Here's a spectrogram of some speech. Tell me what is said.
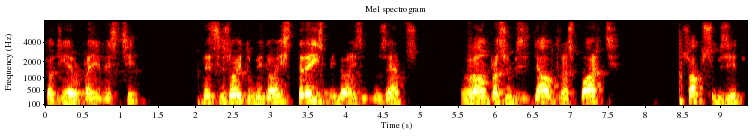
que é o dinheiro para investir, Desses 8 bilhões, 3 bilhões e 200 vão para subsidiar o transporte, só para o subsídio,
